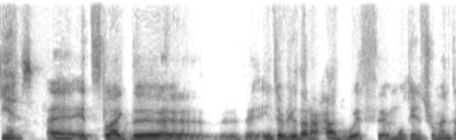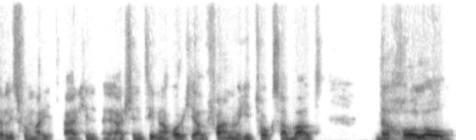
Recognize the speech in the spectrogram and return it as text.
yes. Uh, it's like the the interview that i had with a multi-instrumentalist from Ar- argentina jorge alfano. He talks about the hollow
